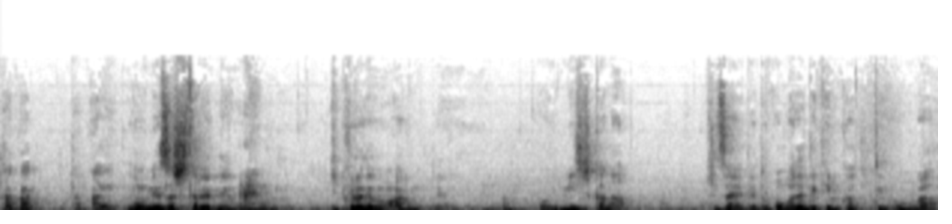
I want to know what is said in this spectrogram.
高高いのを目指したらねいくらでもあるんでこういう身近な機材でどこまでできるかっていう方が、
